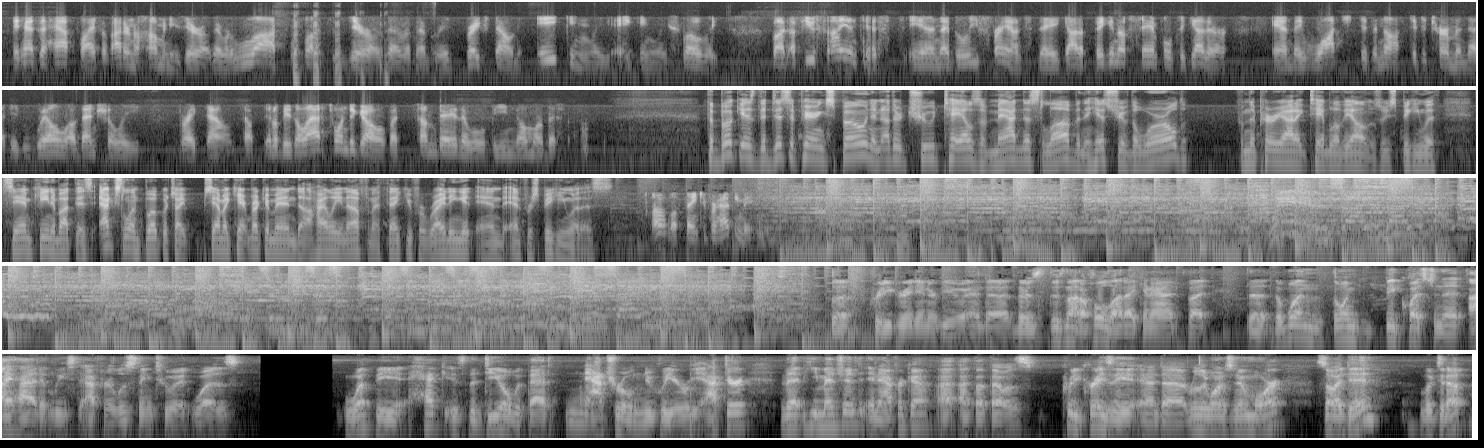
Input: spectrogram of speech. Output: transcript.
it has a half-life of I don't know how many zeros. There were lots and lots of zeros. I remember it breaks down achingly, achingly slowly. But a few scientists in, I believe, France, they got a big enough sample together, and they watched it enough to determine that it will eventually break down. So it'll be the last one to go, but someday there will be no more bismuth. The book is The Disappearing Spoon and Other True Tales of Madness, Love, and the History of the World from the Periodic Table of the Elements. We're speaking with Sam Kean about this excellent book, which I, Sam, I can't recommend uh, highly enough, and I thank you for writing it and, and for speaking with us. Oh well, thank you for having me. Weird science. Bits and pieces, bits and pieces, bits science. It's a pretty great interview, and uh, there's there's not a whole lot I can add, but the the one the one big question that I had at least after listening to it was, what the heck is the deal with that natural nuclear reactor that he mentioned in Africa? I, I thought that was pretty crazy, and uh, really wanted to know more. So I did, looked it up,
